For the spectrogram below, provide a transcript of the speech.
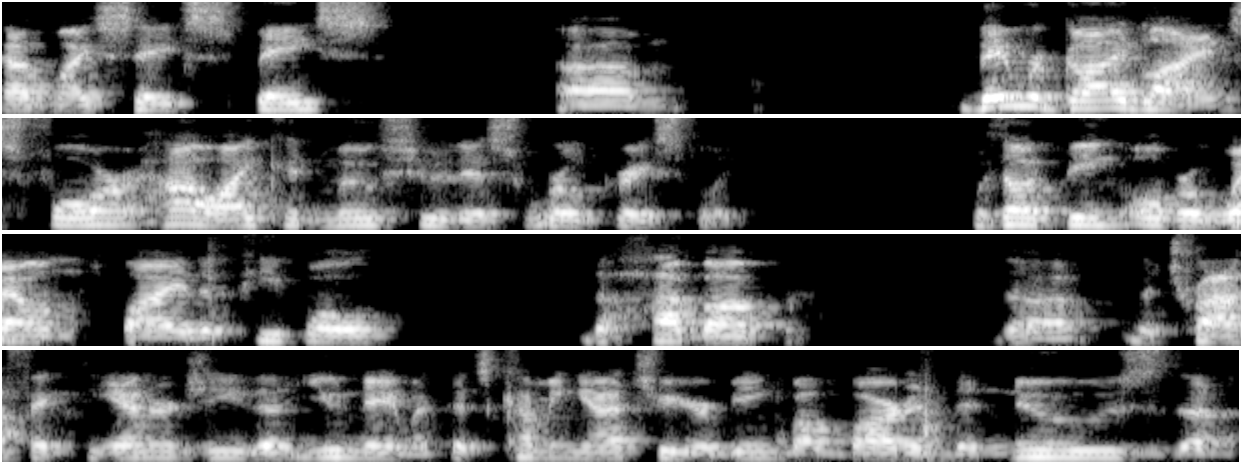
have my safe space. Um, they were guidelines for how I could move through this world gracefully without being overwhelmed by the people, the hubbub, the the traffic, the energy that you name it that's coming at you. You're being bombarded, the news, the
